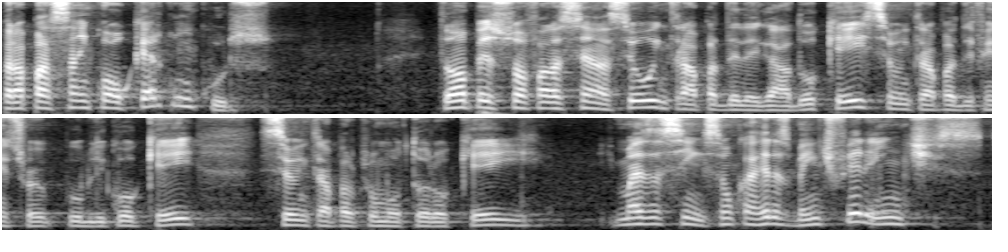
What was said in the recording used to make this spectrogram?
para passar em qualquer concurso. Então a pessoa fala assim: ah, se eu entrar para delegado, ok. Se eu entrar para defensor público, ok. Se eu entrar para promotor, ok. Mas assim, são carreiras bem diferentes.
